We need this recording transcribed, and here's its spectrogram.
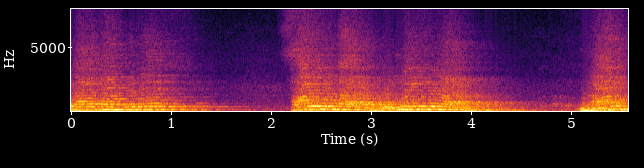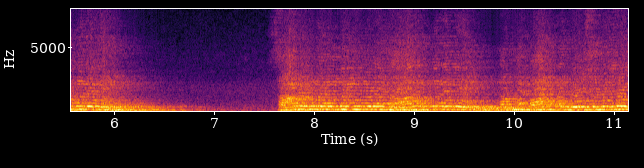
ಪ್ರಾರಂಭ ಆಗ್ತದೆ. ಸಾವಿರದ ಒಂಬೈನೂರ ನಾಲ್ಕರಲ್ಲಿ, ಸಾವಿರದ ಒಂಬೈನೂರ ನಾಲ್ಕರಲ್ಲಿ ನಮ್ಮ ಭಾರತ ದೇಶದಲ್ಲಿ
